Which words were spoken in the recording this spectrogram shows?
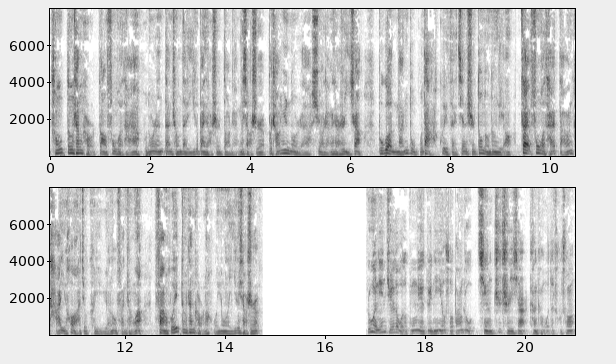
从登山口到烽火台啊，普通人单程在一个半小时到两个小时，不常运动的人啊需要两个小时以上。不过难度不大，贵在坚持都能登顶。在烽火台打完卡以后啊，就可以原路返程了。返回登山口呢，我用了一个小时。如果您觉得我的攻略对您有所帮助，请支持一下，看看我的橱窗。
